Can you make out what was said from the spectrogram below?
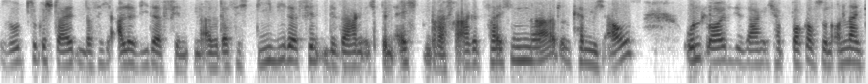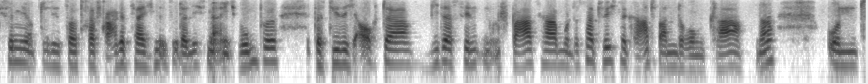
so zu gestalten, dass sich alle wiederfinden. Also dass sich die wiederfinden, die sagen, ich bin echt ein Drei-Fragezeichen-Nerd und kenne mich aus. Und Leute, die sagen, ich habe Bock auf so ein Online-Krimi, ob das jetzt noch drei Fragezeichen ist oder nicht mehr eigentlich Wumpe, dass die sich auch da wiederfinden und Spaß haben. Und das ist natürlich eine Gratwanderung, klar. Ne? Und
